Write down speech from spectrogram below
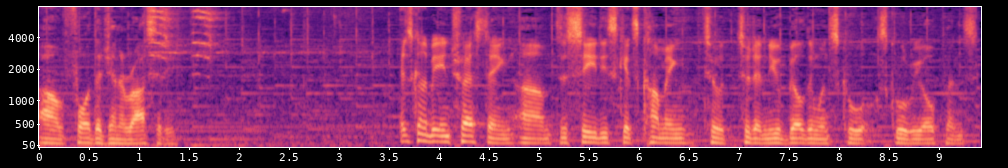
um, for the generosity. It's going to be interesting um, to see these kids coming to, to the new building when school school reopens.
